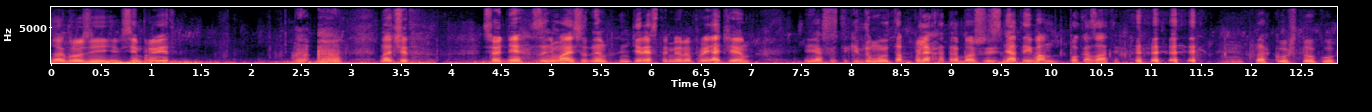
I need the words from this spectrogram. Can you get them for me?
Так, друзі, всім привіт. Значить, сьогодні займаюся одним інтересним мероприятием. І я щось таки думаю, та бляха, треба щось зняти і вам показати. Таку штуку.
